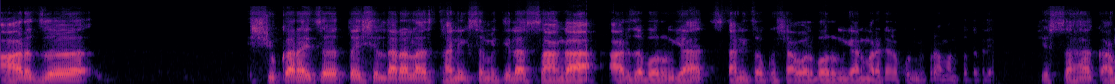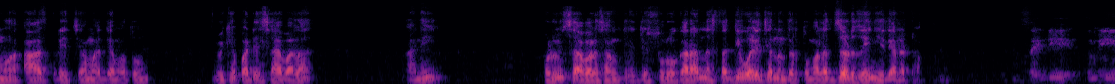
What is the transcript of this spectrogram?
अर्ज स्वीकारायचं तहसीलदाराला स्थानिक समितीला सांगा. अर्ज भरून घ्या. स्थानिक चौकशी अहवाल भरून घ्या मराठ्याला कुणबी प्रमाणपत्र द्या. हे सहा कामं आज प्रेसच्या माध्यमातून विखे पाटील साहेबाला आणि फडणवीस साहेबाला सांगतो ते सुरू करा. नसता दिवाळीच्या नंतर तुम्हाला जड जाईन हे ध्यानात ठेवा. तुम्ही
